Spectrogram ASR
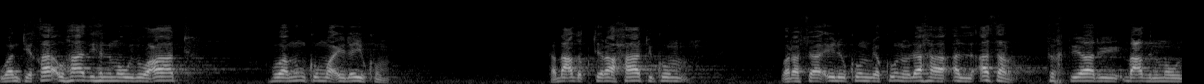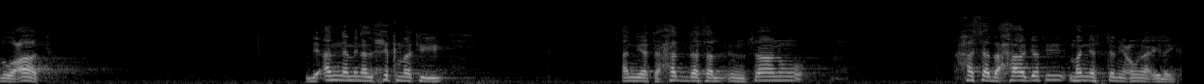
وانتقاء هذه الموضوعات هو منكم وإليكم. فبعض اقتراحاتكم ورسائلكم يكون لها الأثر في اختيار بعض الموضوعات. لأن من الحكمة أن يتحدث الإنسان حسب حاجة من يستمعون إليه.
